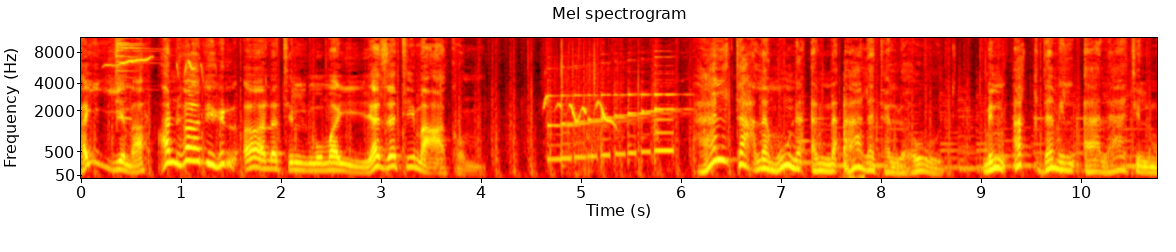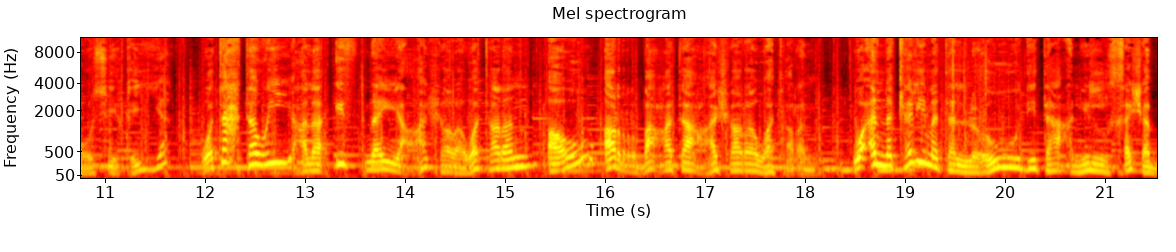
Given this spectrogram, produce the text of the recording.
قيمة عن هذه الآلة المميزة معكم. هل تعلمون أن آلة العود من أقدم الآلات الموسيقية وتحتوي على إثني عشر وترا أو أربعة عشر وترا وأن كلمة العود تعني الخشب.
